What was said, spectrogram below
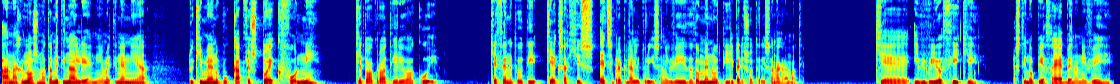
αναγνώσματα με την άλλη έννοια, με την έννοια του κειμένου που κάποιος το εκφωνεί και το ακροατήριο ακούει. Και φαίνεται ότι και εξ αρχής έτσι πρέπει να λειτουργεί σαν η βίη, δεδομένου ότι οι περισσότεροι σαν αγράμματοι. Και η βιβλιοθήκη στην οποία θα έμπαιναν οι βίοι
